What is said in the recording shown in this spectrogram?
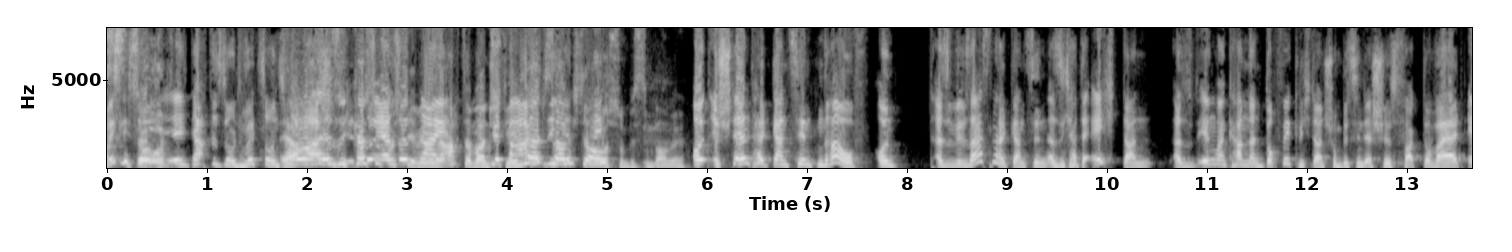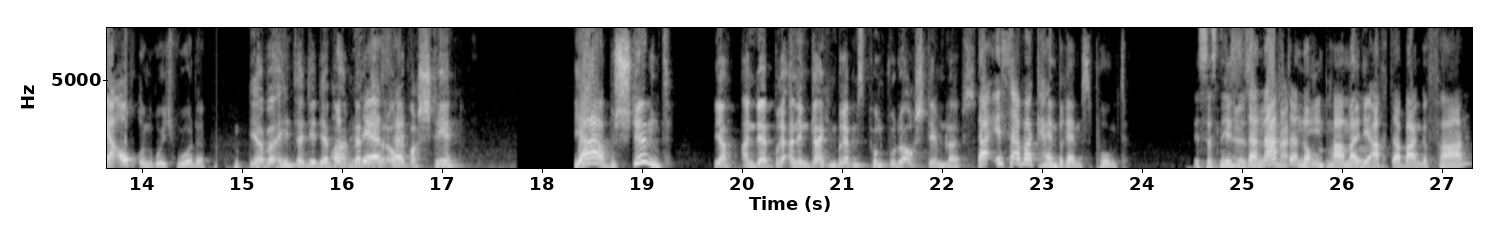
wirklich so, ich dachte so, du willst uns Ja, aber also ich kann So, er so, verstehen, wenn du in der Achterbahn stehen bleibst, dich da hab jetzt ich da auch schon ein bisschen Bammel. Und ich stand halt ganz hinten drauf. Und also wir saßen halt ganz hinten. Also ich hatte echt dann, also irgendwann kam dann doch wirklich dann schon ein bisschen der Schissfaktor, weil halt er auch unruhig wurde. Ja, aber hinter dir, der Wagen bleibt dann ist auch halt- einfach stehen. Ja, bestimmt. Ja, an, der, Bre- an dem gleichen Bremspunkt, wo du auch stehen bleibst. Da ist aber kein Bremspunkt. Ist das nicht Wir sind mit danach dann noch ein paar Mal so? die Achterbahn gefahren.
